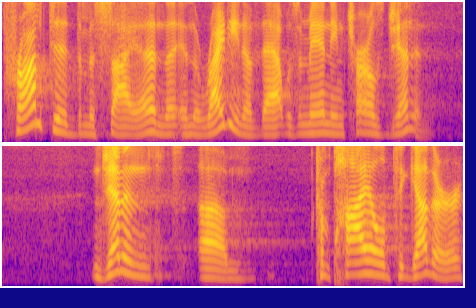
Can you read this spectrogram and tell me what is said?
prompted the Messiah and the, and the writing of that was a man named Charles Jennens. Jennens um, compiled together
